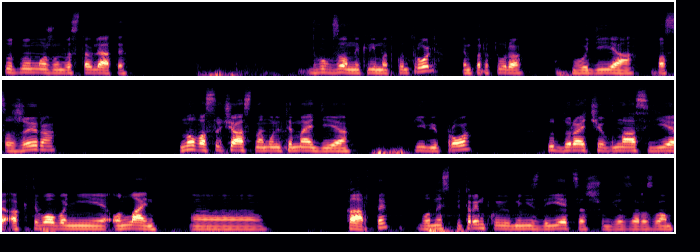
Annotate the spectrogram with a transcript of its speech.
Тут ми можемо виставляти двохзонний клімат-контроль, температура водія пасажира. Нова сучасна мультимедія PV Pro. Тут, до речі, в нас є активовані онлайн е-. Вони з підтримкою, мені здається, щоб я зараз вам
